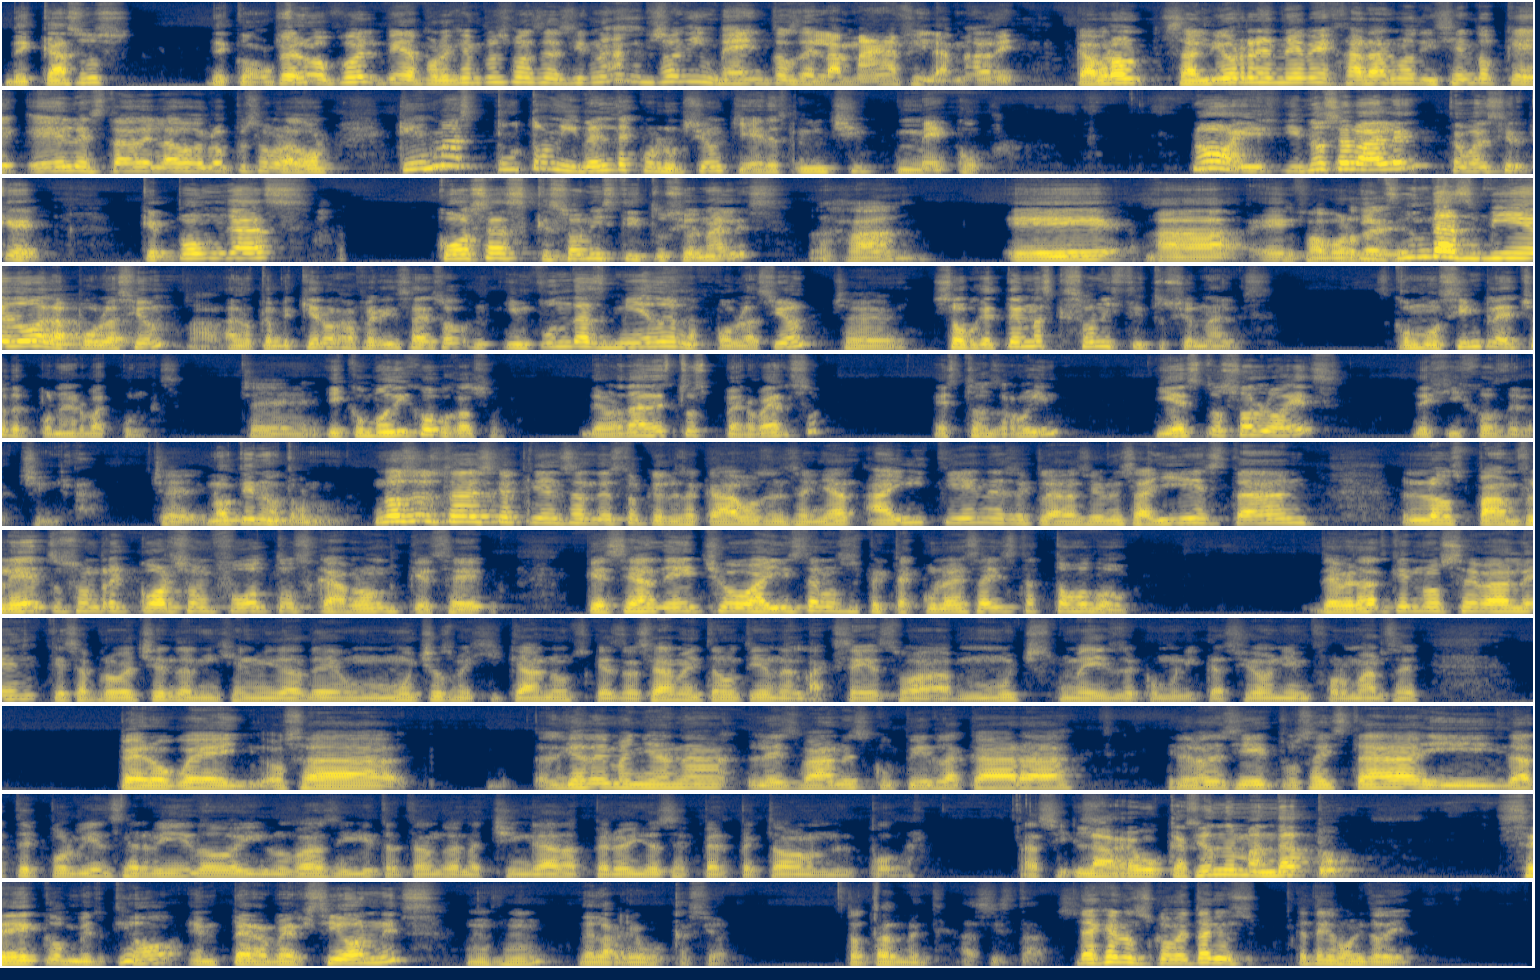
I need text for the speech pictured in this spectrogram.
de casos de corrupción. Pero fue, mira, por ejemplo, es fácil decir, no, son inventos de la mafia y la madre. Cabrón, salió René Bejarano diciendo que él está del lado de López Obrador. ¿Qué más puto nivel de corrupción quieres, pinche meco? No, y, y no se vale, te voy a decir que, que pongas cosas que son institucionales, Ajá. eh, a, eh, En favor de- infundas miedo a la población, Ah. a lo que me quiero referir es a eso, infundas miedo en la población Sí, sobre temas que son institucionales, como simple hecho de poner vacunas. sí. Y como dijo Broso, de verdad esto es perverso, esto es ruin, y esto solo es de hijos de la chingada. sí. No tiene otro nombre. No sé ustedes qué piensan de esto que les acabamos de enseñar. Ahí tienes declaraciones, ahí están los panfletos, son recortes, son fotos, cabrón, que se, que se han hecho, ahí están los espectaculares, ahí está todo. De verdad que no se vale que se aprovechen de la ingenuidad de un- muchos mexicanos que desgraciadamente no tienen el acceso a muchos medios de comunicación y informarse. Pero, güey, o sea, el día de mañana les van a escupir la cara y les van a decir, pues ahí está y date por bien servido y los van a seguir tratando de la chingada, pero ellos se perpetuaron en el poder. Así. es. La revocación de mandato se convirtió en perversiones de la revocación. Totalmente. Así estamos. Déjenos sus comentarios. Que tengan un bonito día.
